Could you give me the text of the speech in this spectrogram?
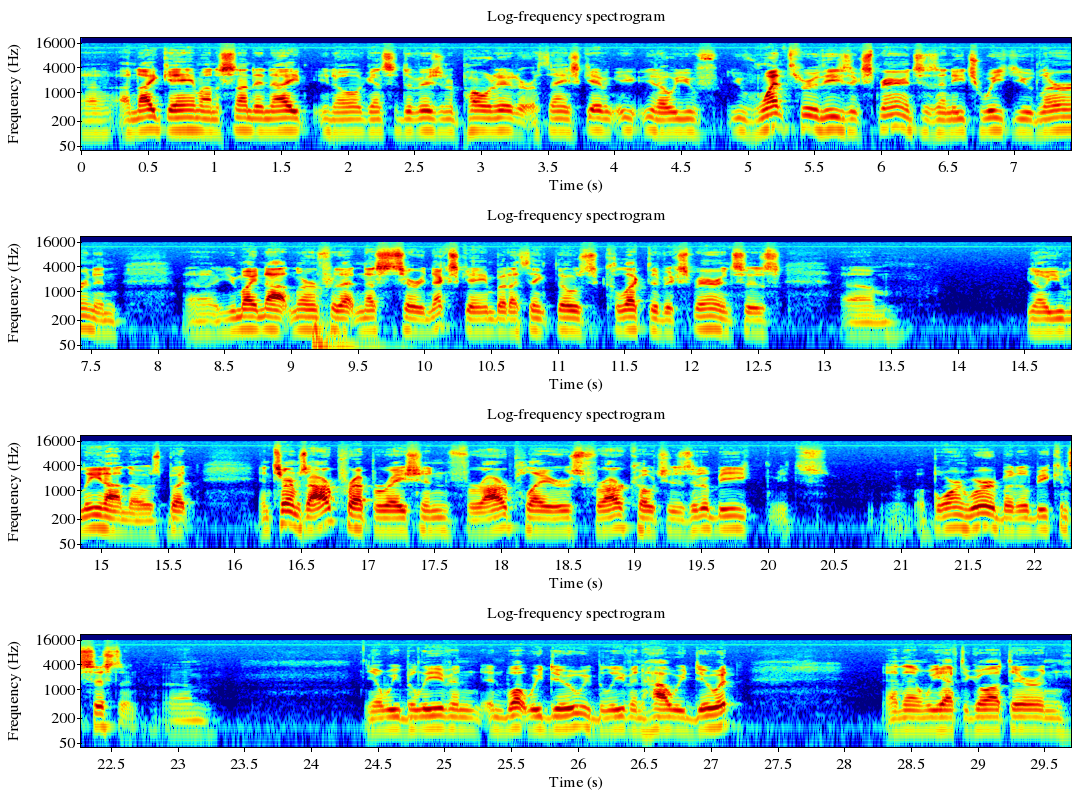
a night game on a Sunday night, you know, against a division opponent or a Thanksgiving. You, you know, you've you've went through these experiences, and each week you learn, and uh, you might not learn for that necessary next game, but I think those collective experiences, um, you know, you lean on those. But in terms of our preparation for our players, for our coaches, it'll be it's a boring word, but it'll be consistent. Um, you know, we believe in, in what we do, we believe in how we do it, and then we have to go out there and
